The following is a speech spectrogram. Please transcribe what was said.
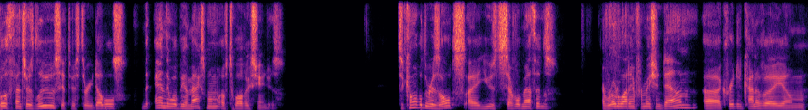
Both fencers lose if there's three doubles, and there will be a maximum of 12 exchanges. To come up with the results, I used several methods. I wrote a lot of information down, uh, created kind of a um,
